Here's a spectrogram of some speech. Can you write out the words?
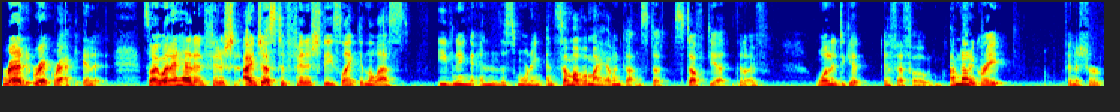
red rick rack in it. So I went ahead and finished it. I just have finished these like in the last evening and this morning. And some of them I haven't gotten stu stuffed yet that I've wanted to get FFO'd. I'm not a great finisher.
